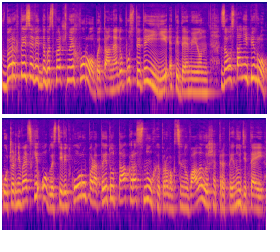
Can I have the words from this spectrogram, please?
Вберегтися від небезпечної хвороби та не допустити її епідемію. За останні півроку у Чернівецькій області від кору, паратиту та краснухи провакцинували лише третину дітей.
